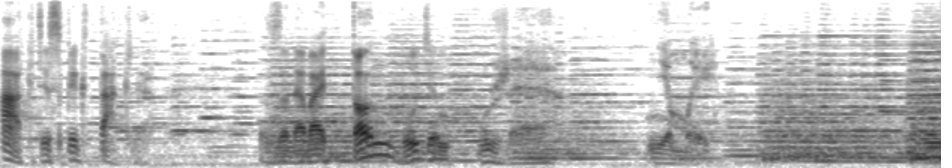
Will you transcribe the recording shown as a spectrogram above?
акте спектакля задавать тон будем уже не мы. Так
